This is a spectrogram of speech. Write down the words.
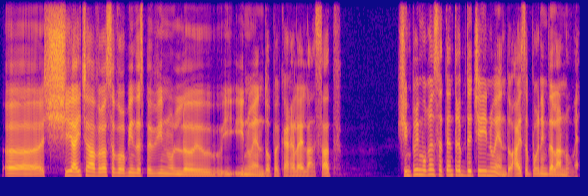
uh, și aici vreau să vorbim despre vinul uh, Inuendo pe care l-ai lansat. Și în primul rând să te întreb de ce Inuendo. Hai să pornim de la nume.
